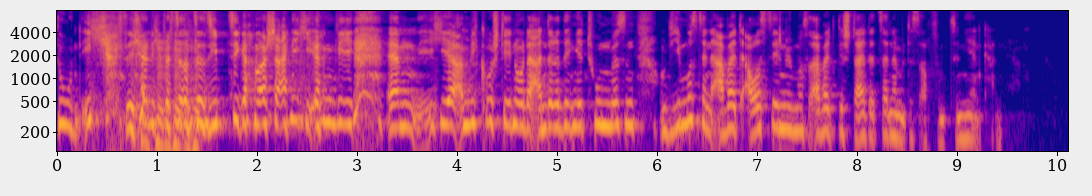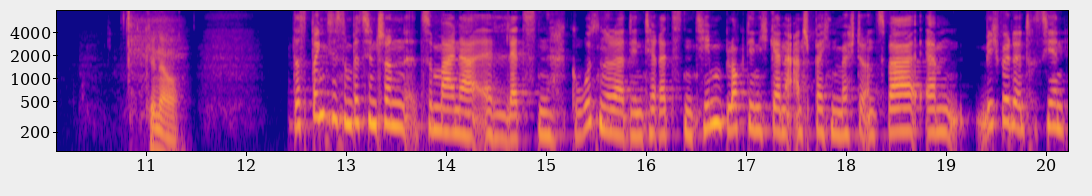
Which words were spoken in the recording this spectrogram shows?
du und ich sicherlich bis unter 70er wahrscheinlich irgendwie ähm, hier am Mikro stehen oder andere Dinge tun müssen. Und wie muss denn Arbeit aussehen, wie muss Arbeit gestaltet sein, damit es auch funktionieren kann? Genau. Das bringt sich so ein bisschen schon zu meiner äh, letzten großen oder den letzten Themenblock, den ich gerne ansprechen möchte. Und zwar, ähm, mich würde interessieren,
